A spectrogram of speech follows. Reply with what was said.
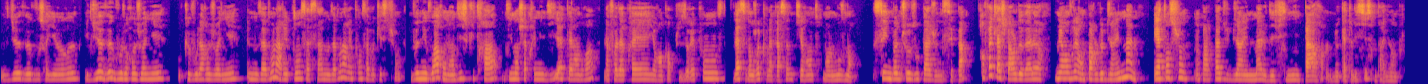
Dieu veut que vous soyez heureux, et Dieu veut que vous le rejoigniez ou que vous la rejoigniez. Nous avons la réponse à ça, nous avons la réponse à vos questions. Venez voir, on en discutera dimanche après-midi à tel endroit. La fois d'après, il y aura encore plus de réponses. Là, c'est dangereux pour la personne qui rentre dans le mouvement. C'est une bonne chose ou pas, je ne sais pas. En fait, là, je parle de valeur. Mais en vrai, on parle de bien et de mal. Et attention, on ne parle pas du bien et du mal défini par le catholicisme, par exemple.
